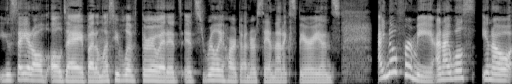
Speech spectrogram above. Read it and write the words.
You can say it all all day, but unless you've lived through it, it's it's really hard to understand that experience. I know for me, and I will, you know,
